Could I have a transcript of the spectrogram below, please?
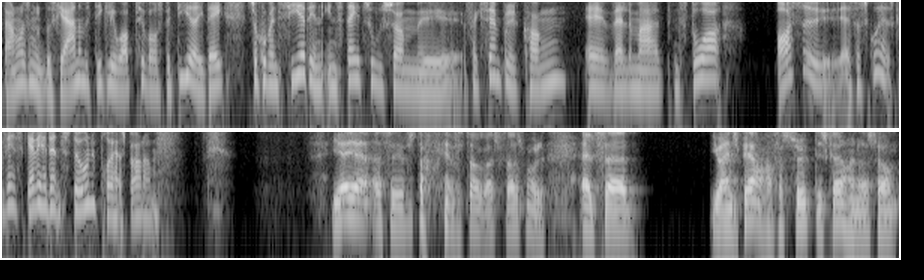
der er nogen, som er blevet fjernet, hvis de ikke lever op til vores værdier i dag, så kunne man sige, at en, en statue som øh, for eksempel kongen af Valdemar den Store, også, øh, altså, skulle, have- skal, vi, skal vi have den stående, prøver jeg at spørge dig om. Ja, ja, altså jeg forstår, jeg forstår godt spørgsmålet. Altså, Johannes Bjerg har forsøgt, det skrev han også om,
